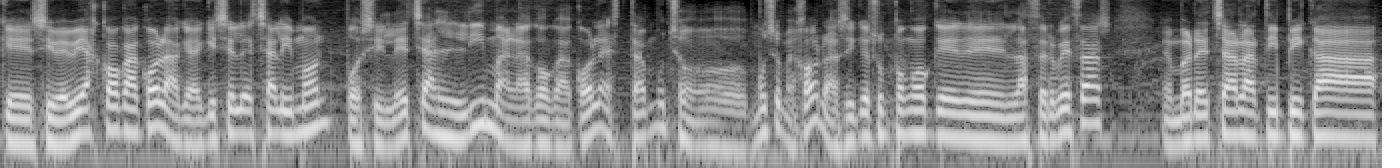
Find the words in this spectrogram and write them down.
que si bebías Coca-Cola, que aquí se le echa limón, pues si le echas lima a la Coca-Cola está mucho, mucho mejor. Así que supongo que en las cervezas, en vez de echar la típica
